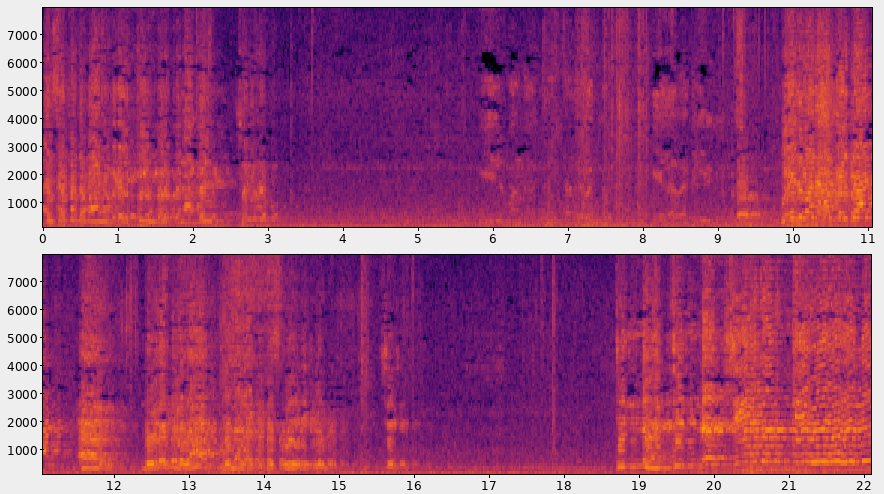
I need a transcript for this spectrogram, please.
அது சம்பந்தமான விடயத்தை உங்களுக்கு நாங்கள் சொல்லுவோம். ஏதுவான ஆட்கள் தான் இந்த இடத்துல தான் எல்லாருக்கும் பஸ் இருக்கிறது. சரி. சின்ன சின்ன சீலந்தி வேலை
